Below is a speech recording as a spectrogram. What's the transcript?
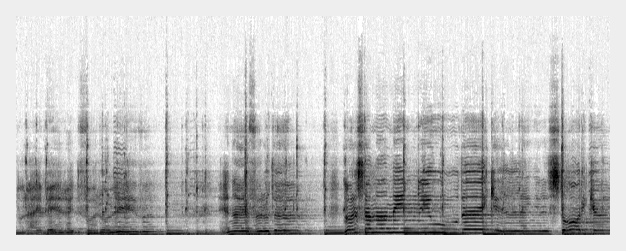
Når jeg er redd for å leve enn jeg er for å dø når stemmen min i hodet ikke lenger står i kø.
